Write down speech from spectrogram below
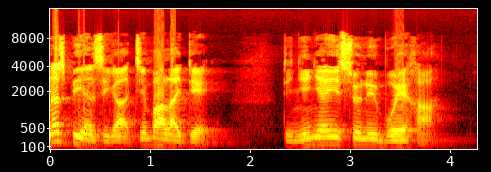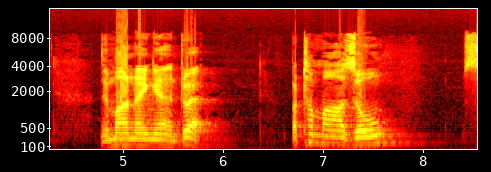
NSPNC ကကျင်းပလိုက်တဲ့ဒီငင်းငယ်ရေးဆွေးနွေးပွဲဟာမြန်မာနိုင်ငံအတွက်ပထမဆုံး စ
